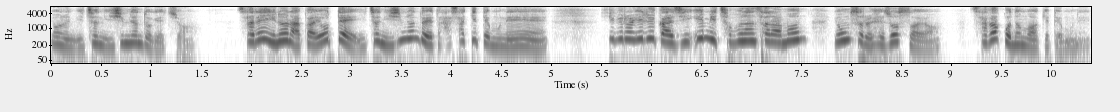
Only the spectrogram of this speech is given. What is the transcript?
요는 2020년도겠죠. 사례인은 아까 요때 2020년도에 다 샀기 때문에 11월 1일까지 이미 처분한 사람은 용서를 해줬어요. 사갖고 넘어왔기 때문에.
